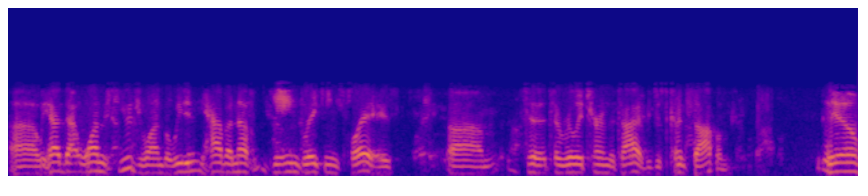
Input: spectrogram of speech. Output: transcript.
Uh, we had that one huge one, but we didn't have enough game-breaking plays um, to to really turn the tide. We just couldn't stop them. Yeah.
